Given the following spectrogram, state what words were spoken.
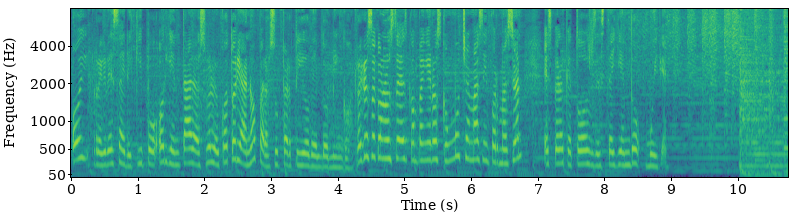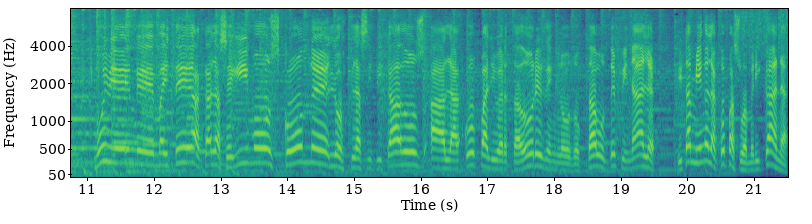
Hoy regresa el equipo oriental al suelo ecuatoriano para su partido del domingo. Regreso con ustedes compañeros con mucha más información. Espero que todos les esté yendo muy bien. Muy bien, eh, Maite, acá la seguimos con eh, los clasificados a la Copa Libertadores en los octavos de final y también a la Copa Sudamericana.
